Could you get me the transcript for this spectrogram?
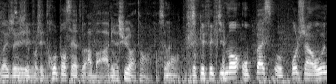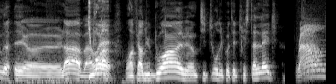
Ouais, j'ai C'est- j'ai- j'ai trop pensé à toi. Ah bah, bien sûr, attends, forcément. Donc effectivement, on passe au prochain round et euh, là, bah Du ouais, bourrin. on va faire du bourrin et un petit tour du côté de Crystal Lake. Round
